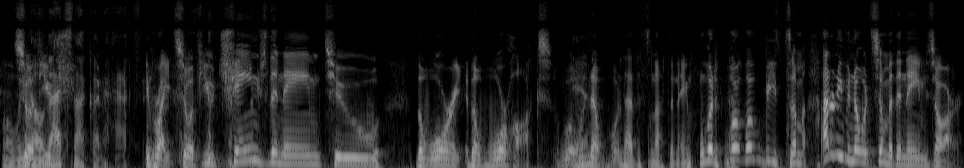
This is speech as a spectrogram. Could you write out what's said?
Well, we So if know you that's ch- not going to happen. Right. So if you change the name to the war the Warhawks, Yeah. no, no, that's not the name. What, what what would be some? I don't even know what some of the names are.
